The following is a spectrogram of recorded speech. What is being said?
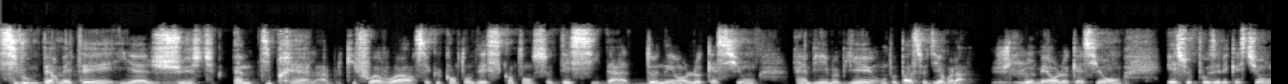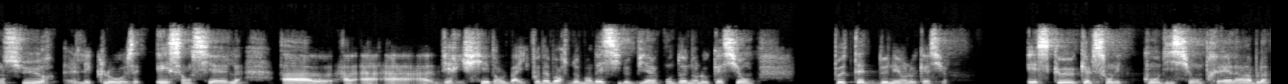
si vous me permettez, il y a juste un petit préalable qu'il faut avoir, c'est que quand on, se décide à donner en location un bien immobilier, on ne peut pas se dire, voilà, je le mets en location et se poser les questions sur les clauses essentielles à vérifier dans le bail. Il faut d'abord se demander si le bien qu'on donne en location peut être donné en location. Est-ce que quelles sont les conditions préalables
